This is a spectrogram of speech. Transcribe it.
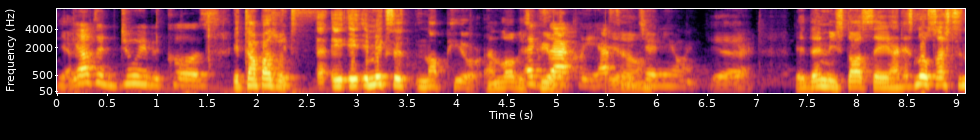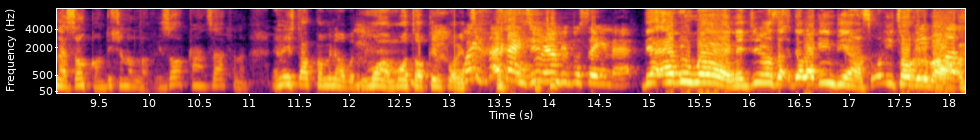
yeah You have to do it because it tampers with it, it, it makes it not pure and love is pure. exactly pure it has to know? be genuine. Yeah. And then you start saying, ah, there's no such thing as unconditional love. It's all transactional. And then you start coming up with more and more talking points. Wait, is that Nigerian people saying that? They're everywhere. Nigerians, are, they're like Indians. What are you talking about?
